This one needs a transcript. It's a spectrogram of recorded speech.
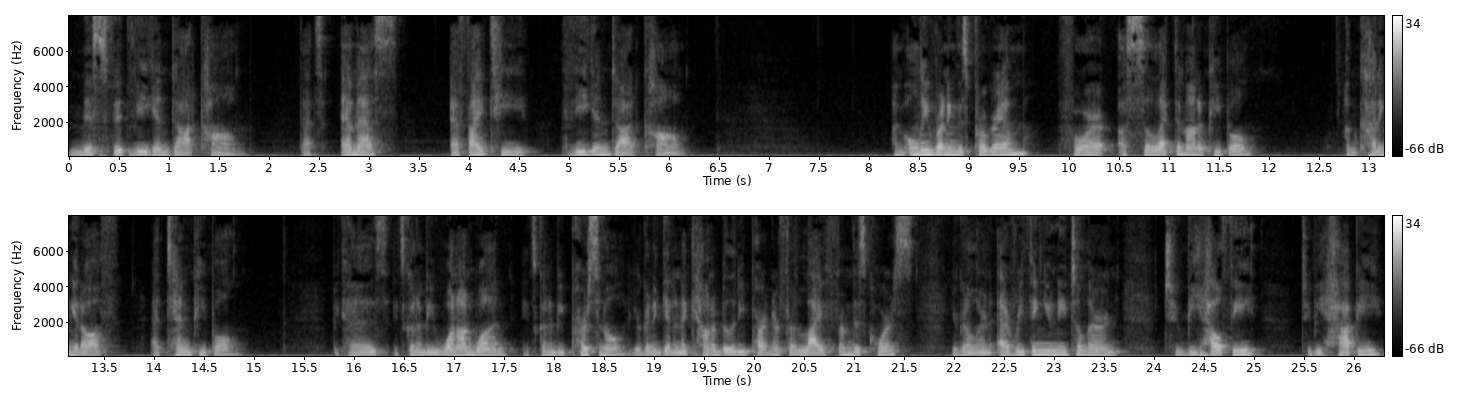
msfitvegan.com. That's M S F I T vegan.com. I'm only running this program for a select amount of people. I'm cutting it off at 10 people because it's going to be one on one, it's going to be personal. You're going to get an accountability partner for life from this course. You're going to learn everything you need to learn to be healthy, to be happy,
